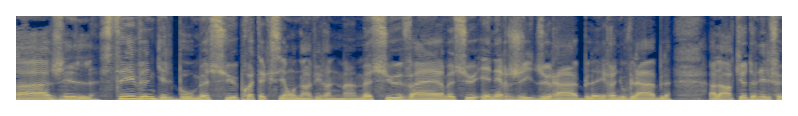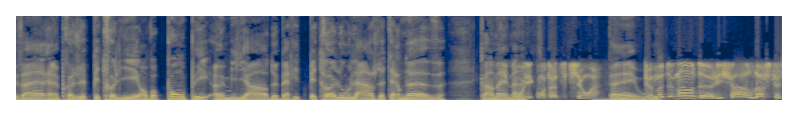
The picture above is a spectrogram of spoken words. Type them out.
Ah, Gilles. Stephen Guilbeault, Monsieur Protection de l'Environnement, Monsieur Vert, Monsieur Énergie durable et renouvelable, alors a donné le feu vert à un projet pétrolier, on va pomper un milliard de barils de pétrole au large de Terre-Neuve. Quand même, hein? beau, les contradictions, hein? Ben Je oui. me demande, Richard, lorsque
